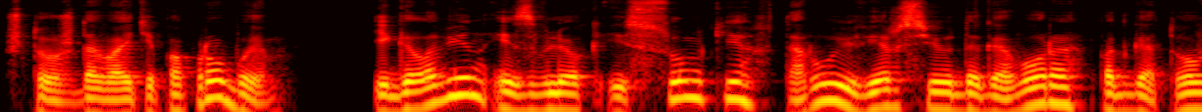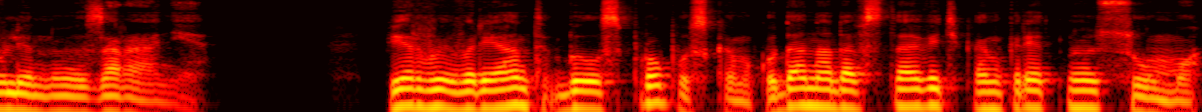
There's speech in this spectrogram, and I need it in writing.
Что ж, давайте попробуем. И Головин извлек из сумки вторую версию договора, подготовленную заранее. Первый вариант был с пропуском, куда надо вставить конкретную сумму.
